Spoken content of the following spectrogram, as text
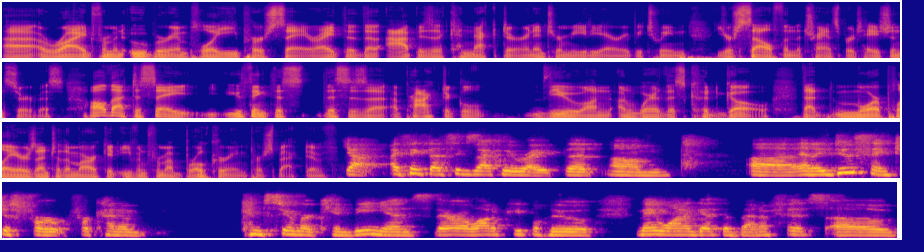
uh, a ride from an Uber employee per se, right? The, the app is a connector, an intermediary between yourself and the transportation service. All that to say, you think this this is a, a practical view on on where this could go that more players enter the market even from a brokering perspective yeah i think that's exactly right that um uh, and I do think just for for kind of consumer convenience, there are a lot of people who may want to get the benefits of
